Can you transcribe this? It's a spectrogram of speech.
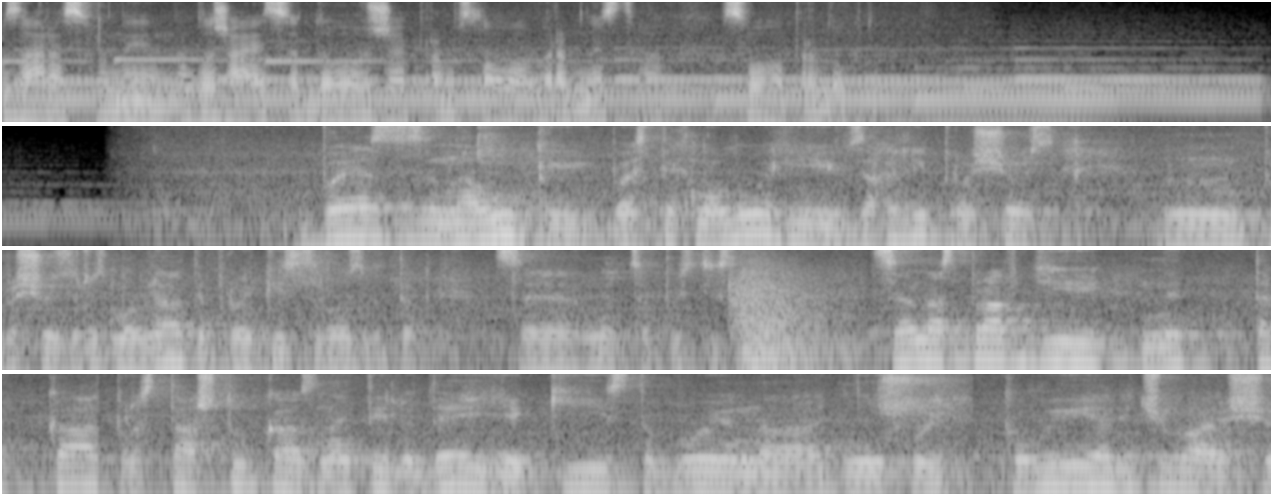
зараз вони наближаються до вже промислового виробництва свого продукту. без науки, без технології, взагалі про щось, про щось розмовляти, про якийсь розвиток, це, ну, це пусті слова. Це насправді не така проста штука знайти людей, які з тобою на одній хвилі. Коли я відчуваю, що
